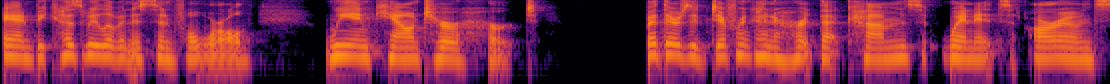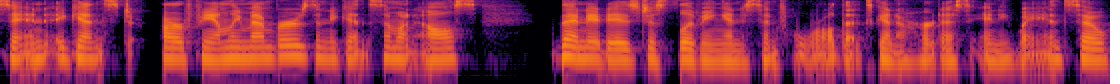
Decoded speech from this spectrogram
And because we live in a sinful world, we encounter hurt. But there's a different kind of hurt that comes when it's our own sin against our family members and against someone else than it is just living in a sinful world that's going to hurt us anyway. And so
